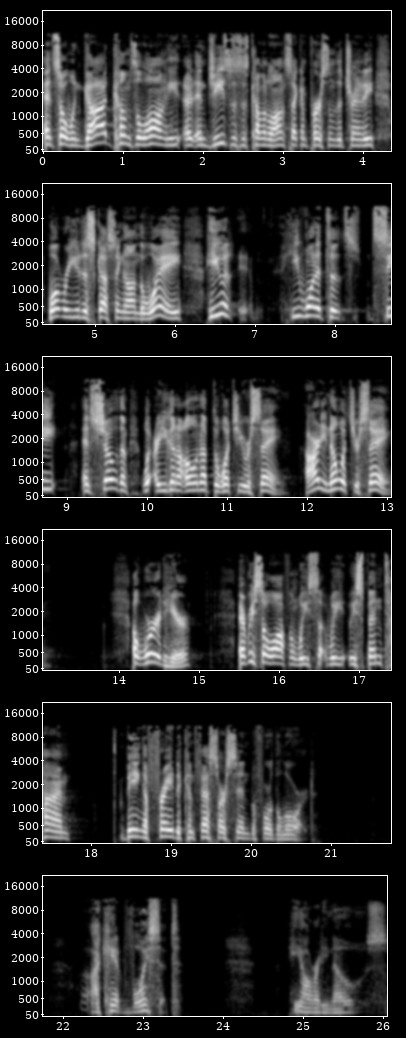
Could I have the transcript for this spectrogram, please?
And so when God comes along and, he, uh, and Jesus is coming along, second person of the Trinity, what were you discussing on the way? He would, he wanted to see and show them, are you going to own up to what you were saying? I already know what you're saying. A word here. Every so often we, we, we spend time being afraid to confess our sin before the Lord. I can't voice it. He already knows.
